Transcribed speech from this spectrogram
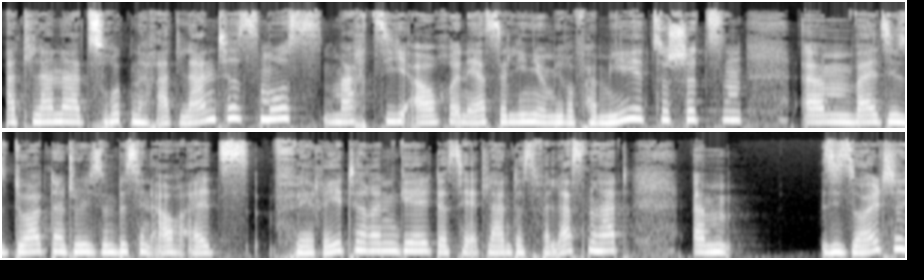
Atlanta zurück nach Atlantis muss, macht sie auch in erster Linie, um ihre Familie zu schützen, ähm, weil sie dort natürlich so ein bisschen auch als Verräterin gilt, dass sie Atlantis verlassen hat. Ähm, sie sollte,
